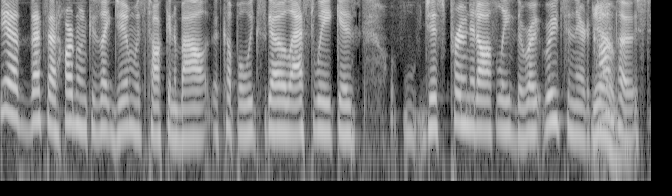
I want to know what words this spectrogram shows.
Yeah, that's that hard one because, like Jim was talking about a couple weeks ago, last week, is just prune it off, leave the ro- roots in there to Yeah. compost.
